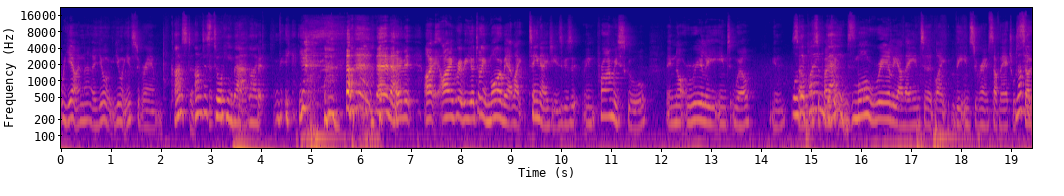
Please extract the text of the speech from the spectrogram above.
Well, yeah, I know. You're you're Instagram I'm, constant. I'm just talking about like But- yeah. no, no, but I, I agree. But you're talking more about like teenage years because in primary school they're not really into well, you know, Well, they're some, I playing suppose, games. More rarely are they into like the Instagram stuff, the actual not the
